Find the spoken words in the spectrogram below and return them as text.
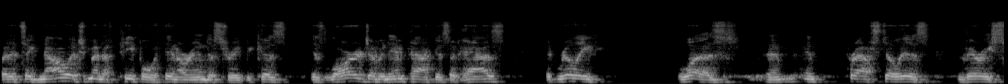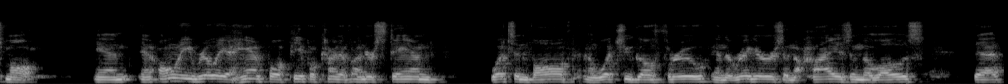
But it's acknowledgement of people within our industry because as large of an impact as it has, it really was and, and perhaps still is very small. And, and only really a handful of people kind of understand what's involved and what you go through and the rigors and the highs and the lows that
